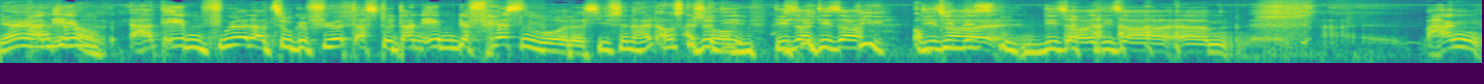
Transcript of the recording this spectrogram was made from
Ja, ja, Kann genau. eben, hat eben früher dazu geführt, dass du dann eben gefressen wurdest. Die sind halt also die, ausgestorben. dieser, dieser, Die dieser, dieser, dieser ähm, Hang,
